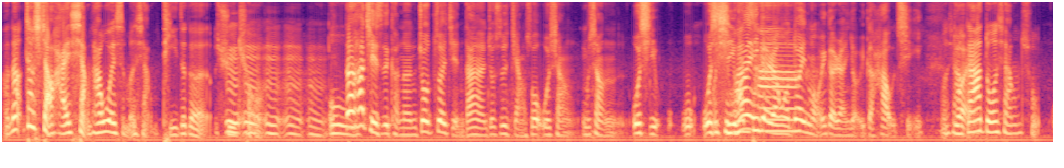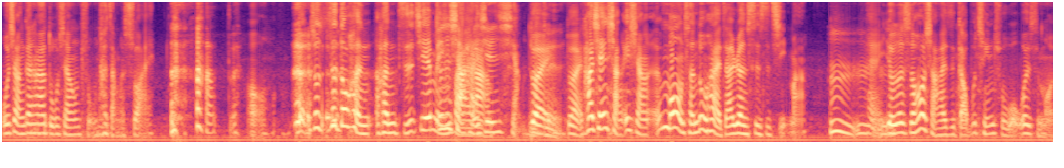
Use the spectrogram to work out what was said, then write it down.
啊，那叫小孩想他为什么想提这个需求，嗯嗯嗯嗯，哦，但他其实可能就最简单的就是讲说，我想，我想，我喜我我喜欢一个人，我对某一个人有一个好奇，我想跟他多相处，我想跟他多相处，他长得帅，对，哦。就这都很很直接明白，就是小孩先想，对对，他先想一想，某种程度他也在认识自己嘛。嗯嗯，有的时候小孩子搞不清楚我为什么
